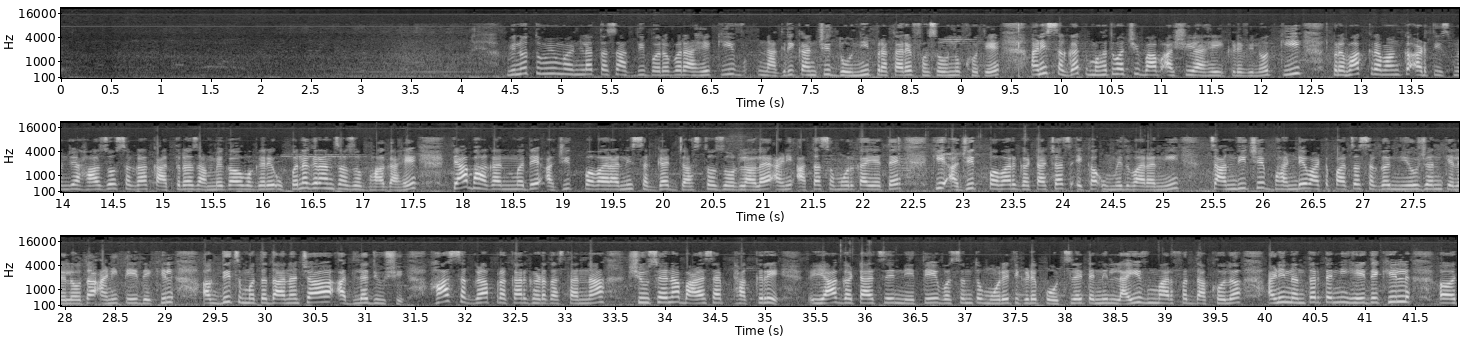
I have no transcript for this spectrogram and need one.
विनोद तुम्ही म्हणला तसं अगदी बरोबर आहे की नागरिकांची दोन्ही प्रकारे फसवणूक होते. आणि सगळ्यात महत्वाची बाब अशी आहे इकडे विनोद की प्रभाग क्रमांक अडतीस म्हणजे हा जो सगळा कात्रज आंबेगाव वगैरे उपनगरांचा जो भाग आहे त्या भागांमध्ये अजित पवारांनी सगळ्यात जास्त जोर लावलाय. आणि आता समोर काय येते की अजित पवार गटाच्याच एका उमेदवारांनी चांदीचे भांडे वाटपाचं सगळं नियोजन केलेलं होतं. आणि ते देखील अगदीच मतदानाच्या आदल्या दिवशी. हा सगळा प्रकार घडत असताना शिवसेना बाळ बाळासाहेब ठाकरे या गटाचे नेते वसंत मोरे तिकडे पोहोचले. त्यांनी लाईव्ह मार्फत दाखवलं आणि नंतर त्यांनी हे देखील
